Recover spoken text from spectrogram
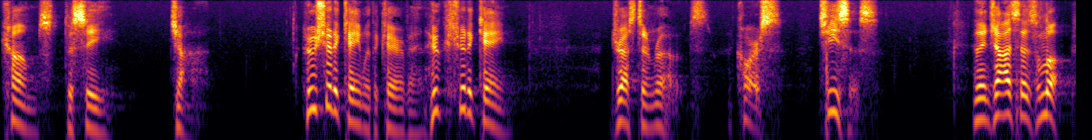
comes to see John. Who should have came with the caravan? Who should have came dressed in robes? Of course, Jesus. And then John says, Look,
